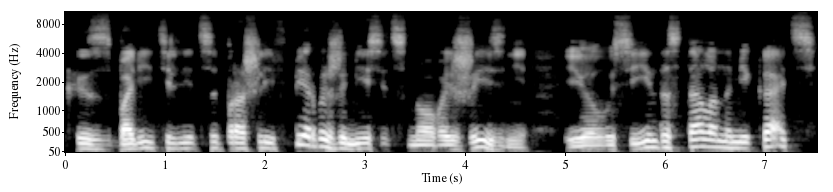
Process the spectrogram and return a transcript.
к избавительнице прошли в первый же месяц новой жизни, и Лусиинда стала намекать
